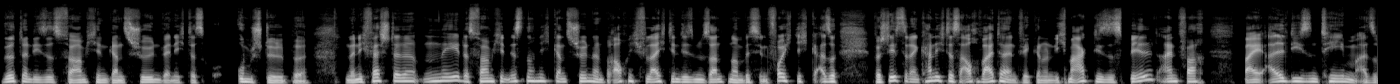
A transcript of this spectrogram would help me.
wird dann dieses Förmchen ganz schön, wenn ich das umstülpe. Und wenn ich feststelle, nee, das Förmchen ist noch nicht ganz schön, dann brauche ich vielleicht in diesem Sand noch ein bisschen Feuchtigkeit. Also, verstehst du, dann kann ich das auch weiterentwickeln. Und ich mag dieses Bild einfach bei all diesen Themen, also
